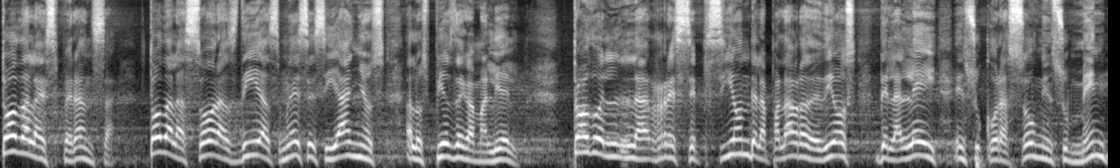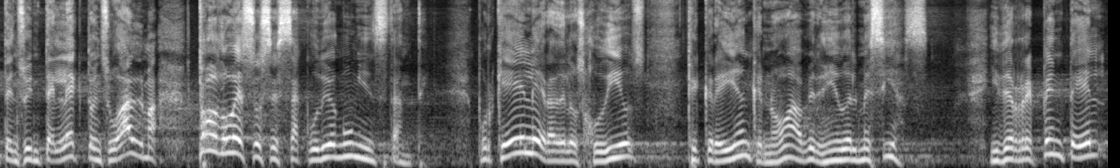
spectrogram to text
toda la esperanza, todas las horas, días, meses y años a los pies de Gamaliel, toda la recepción de la palabra de Dios, de la ley, en su corazón, en su mente, en su intelecto, en su alma, todo eso se sacudió en un instante. Porque él era de los judíos que creían que no ha venido el Mesías. Y de repente él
